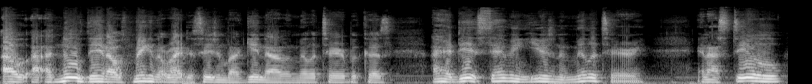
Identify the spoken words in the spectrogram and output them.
I, I knew then I was making the right decision by getting out of the military because I had did seven years in the military, and I still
